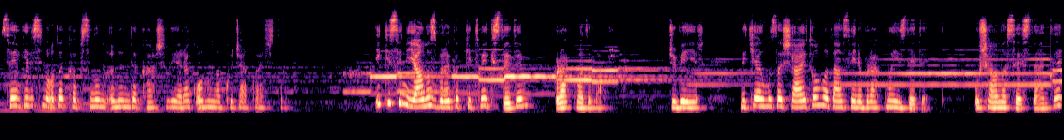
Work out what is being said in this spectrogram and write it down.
Sevgilisini oda kapısının önünde karşılayarak onunla kucaklaştı. İkisini yalnız bırakıp gitmek istedim. Bırakmadılar. Cübeyr, nikahımıza şahit olmadan seni bırakmayız dedi. Uşağına seslendi,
